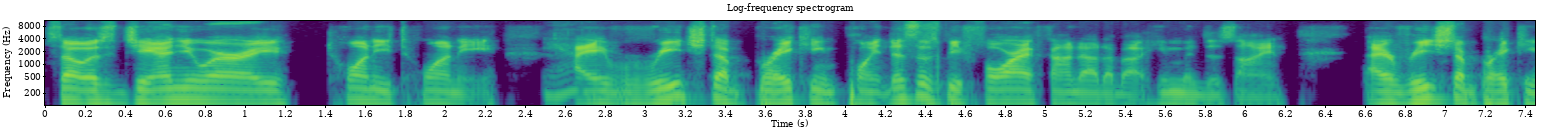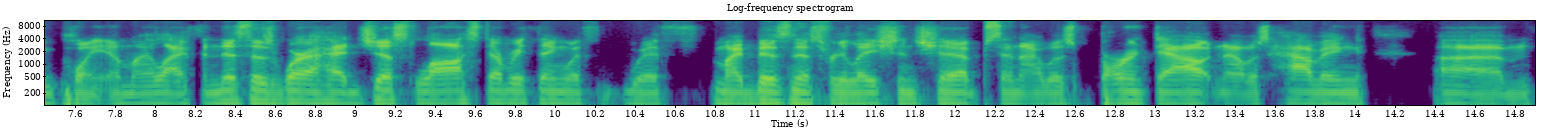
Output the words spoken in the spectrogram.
So it was january 2020 yeah. i reached a breaking point. This is before i found out about human design. I reached a breaking point in my life and this is where i had just lost everything with with my business relationships and i was burnt out and i was having um,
